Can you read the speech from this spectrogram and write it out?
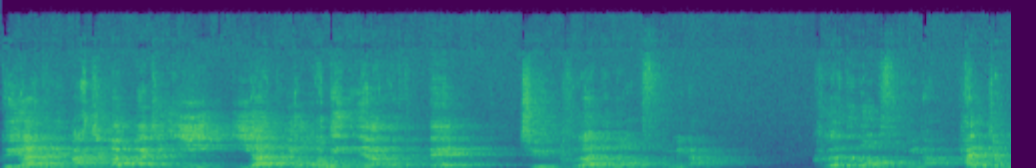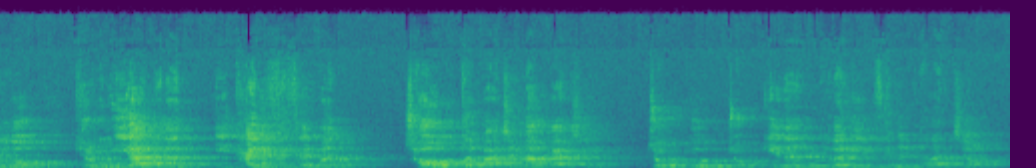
너희 아들이 마지막까지 이, 이 아들이 어디 있냐라고 했을 때 지금 그 아들은 없습니다. 그 아들은 없습니다. 할 정도로 결국 이 아들은 이 다윗의 삶은 처음부터 마지막까지 쫓고 쫓기는 그런 인생을 살았죠.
